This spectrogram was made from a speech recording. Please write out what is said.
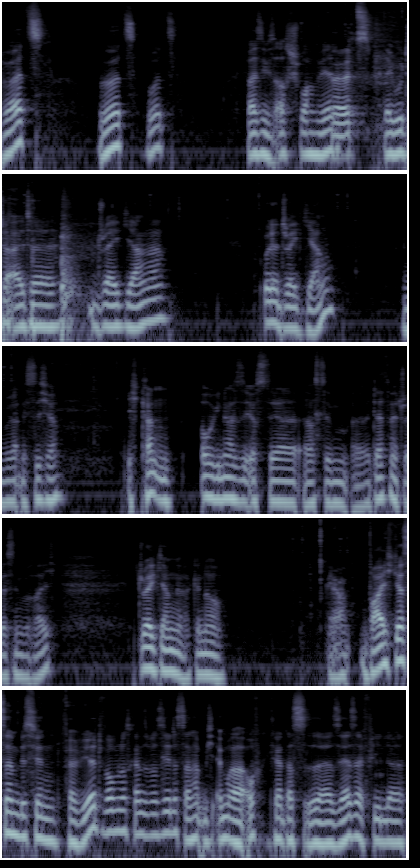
Words. Words, Words. Ich weiß nicht, wie es ausgesprochen wird. Words. Der gute alte Drake Younger. Oder Drake Young. Bin mir gerade nicht sicher. Ich kannte original aus, der, aus dem äh, Deathmatch Wrestling Bereich. Drake Younger, genau. Ja, war ich gestern ein bisschen verwirrt, warum das Ganze passiert ist. Dann hat mich Emra aufgeklärt, dass er sehr, sehr viele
